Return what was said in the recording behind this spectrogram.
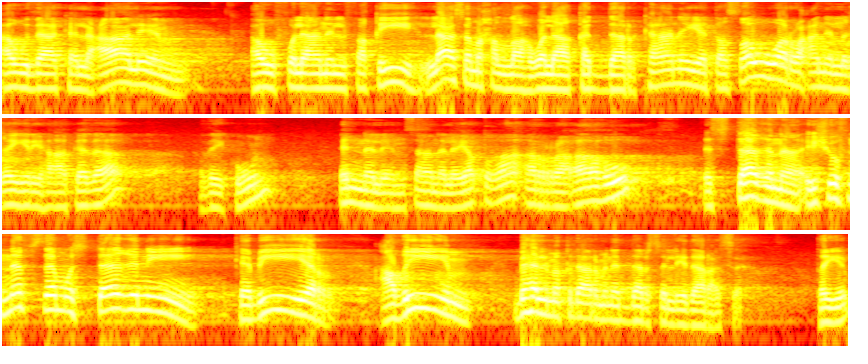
أو ذاك العالم أو فلان الفقيه. لا سمح الله ولا قدر كان يتصور عن الغير هكذا. هذا يكون إن الإنسان ليطغى أن رآه استغنى. يشوف نفسه مستغني كبير عظيم بهالمقدار من الدرس اللي درسه. طيب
